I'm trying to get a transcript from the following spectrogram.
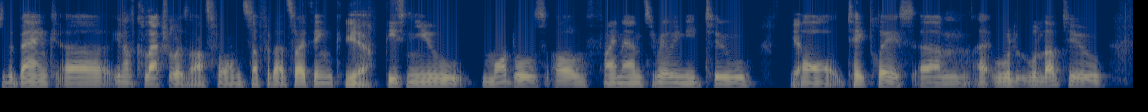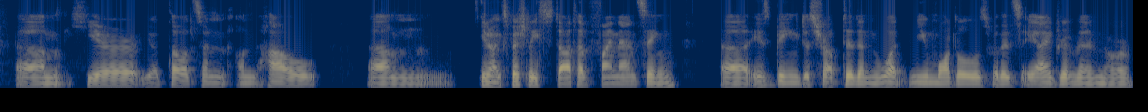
to the bank, uh, you know, collateral is asked for and stuff like that. So I think Yeah. these new models of finance really need to Yeah. uh, take place. Um, I would would love to um, hear your thoughts on on how um, you know, especially startup financing uh, is being disrupted, and what new models, whether it's AI driven or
